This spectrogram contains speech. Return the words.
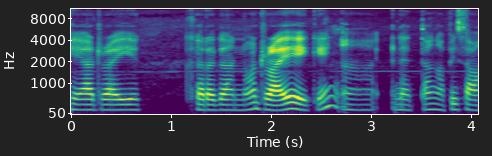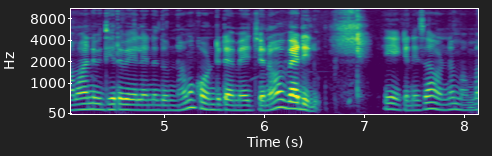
හයා ඩ්‍රයි කරගන්නවා ඩ්‍රය එකෙන්. නැත්තං අපි සාමාන්‍ය විදිහට වේලෙන දුන්නම කොන්ඩ ඩැමේජනවා වැඩිලු. ඒක නිසා ඔන්න මම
